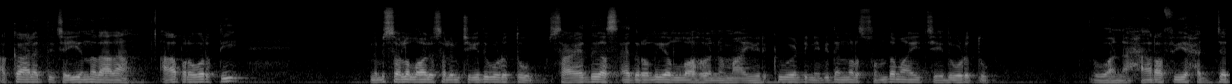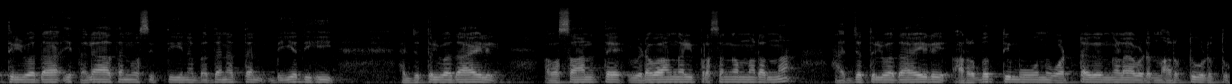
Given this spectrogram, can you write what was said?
അക്കാലത്ത് ചെയ്യുന്നത് അതാണ്. ആ പ്രവൃത്തി നബി സല്ലാ അലൈഹി സ്വലം ചെയ്തു കൊടുത്തു. സയദ് അസൈദ് അലി അള്ളാഹുനുമായി ഇവർക്ക് വേണ്ടി നിബിധങ്ങൾ സ്വന്തമായി ചെയ്തു കൊടുത്തു. വനഹറഫി ഹജ്ജത്തിൽ വദാഇ വസിത്തീന ബദനത്തൻ ബിയദിഹി. ഹജ്ജത്തുൽ വദായിൽ അവസാനത്തെ വിടവാങ്ങൽ പ്രസംഗം നടന്ന ഹജ്ജത്തുൽ വദായിൽ അറുപത്തി മൂന്ന് ഒട്ടകങ്ങൾ അവിടെ നിന്ന് കൊടുത്തു.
